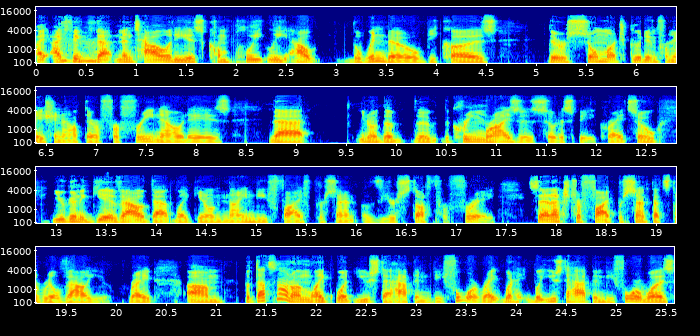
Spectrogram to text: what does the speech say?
i, I mm-hmm. think that mentality is completely out the window because there's so much good information out there for free nowadays that you know the the the cream rises so to speak right? So you're going to give out that like you know 95% of your stuff for free. It's that extra 5% that's the real value right? Um, but that's not unlike what used to happen before right? What what used to happen before was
